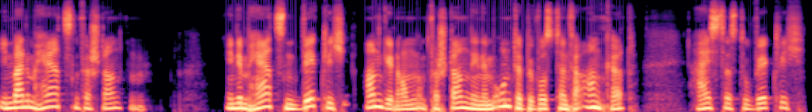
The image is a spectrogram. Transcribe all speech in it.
in meinem Herzen verstanden. In dem Herzen wirklich angenommen und verstanden, in dem Unterbewusstsein verankert, heißt, dass du wirklich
